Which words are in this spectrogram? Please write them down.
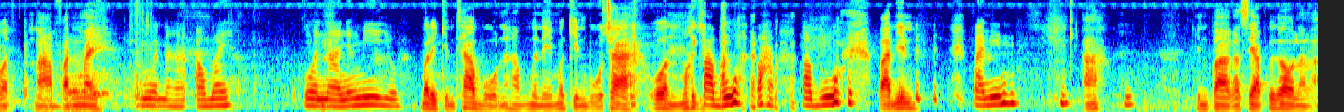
วัดหนาฝันไหมงวนหนาเอาไหมงวนหนายังมีอยู่ไม่ได้กินชาบูนะครับมื่อนี้มากินบูชาอ้วนมากินปลาบูปลาปลาบูปลานินปลานิ่นอะกินปลากระแสบคือเก่านั่นแหละ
